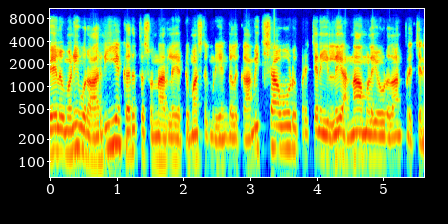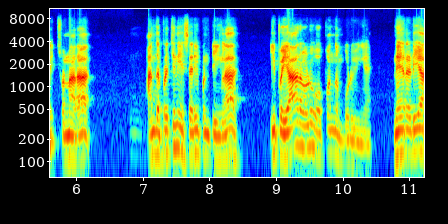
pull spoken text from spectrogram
வேலுமணி ஒரு அரிய கருத்தை சொன்னார்ல எட்டு மாசத்துக்கு முன்னாடி. எங்களுக்கு அமித்ஷாவோடு பிரச்சனை இல்லை அண்ணாமலையோடு தான் பிரச்சனை. சொன்னாரா? அந்த பிரச்சனையை சரி பண்ணிட்டீங்களா? இப்ப யாரோட ஒப்பந்தம் போடுவீங்க? நேரடியா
